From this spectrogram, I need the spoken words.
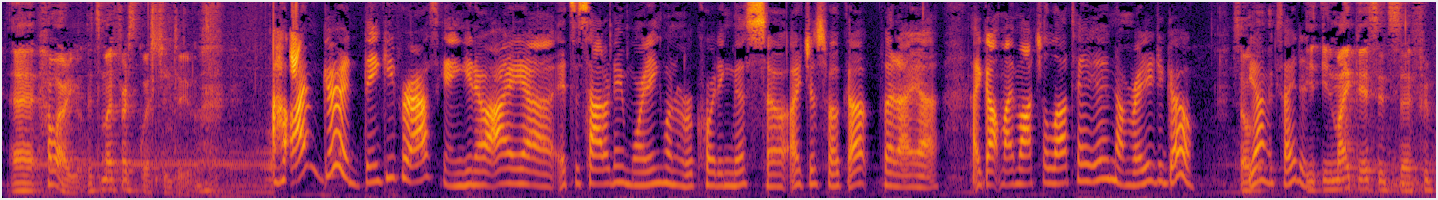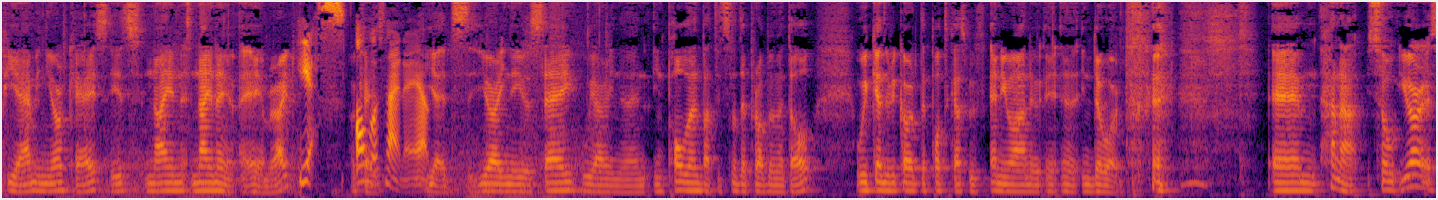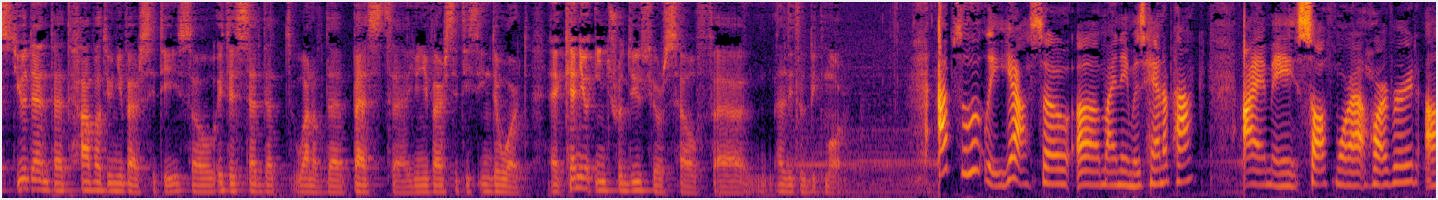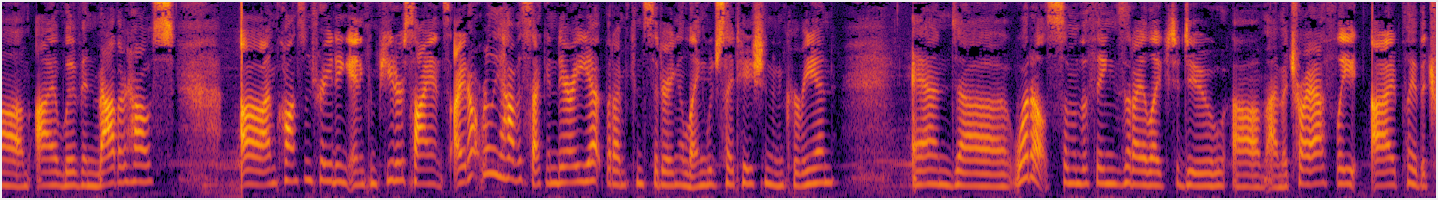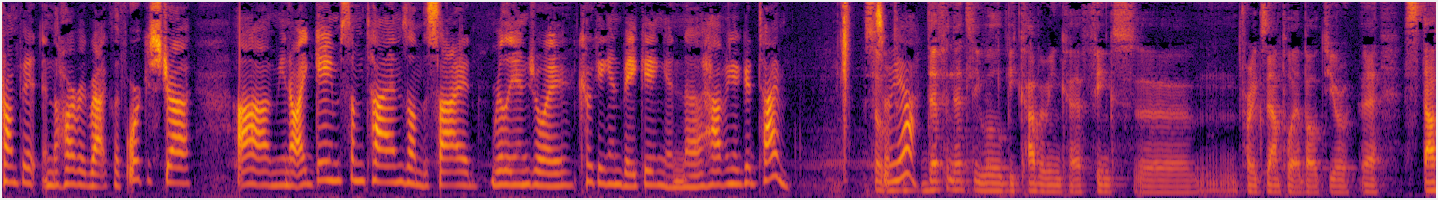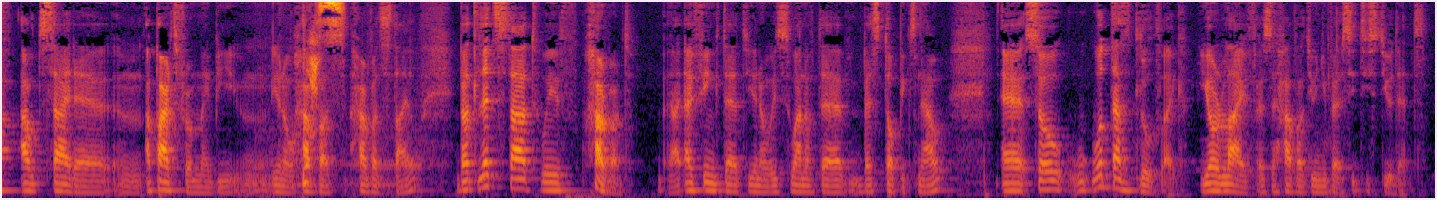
Uh, how are you? It's my first question to you. I'm good. Thank you for asking. You know, I uh, it's a Saturday morning when we're recording this, so I just woke up, but I uh, I got my matcha latte in. I'm ready to go. So yeah, I'm excited. In my case, it's uh, 3 p.m. In your case, it's 9 9 a.m. Right? Yes, okay. almost 9 a.m. Yeah, it's you are in the USA. We are in uh, in Poland, but it's not a problem at all. We can record the podcast with anyone in, uh, in the world. um, Hanna, so you are a student at Harvard University. So it is said that one of the best uh, universities in the world. Uh, can you introduce yourself uh, a little bit more? Absolutely, yeah. So uh, my name is Hanna Pak. I am a sophomore at Harvard. Um, I live in Mather House. Uh, I'm concentrating in computer science. I don't really have a secondary yet, but I'm considering a language citation in Korean. And uh, what else? Some of the things that I like to do. Um, I'm a triathlete. I play the trumpet in the Harvard Radcliffe Orchestra. Um, you know, I game sometimes on the side. Really enjoy cooking and baking and uh, having a good time. So, so, yeah, definitely we'll be covering uh, things, uh, for example, about your uh, stuff outside, uh, um, apart from maybe um, you know Harvard yes. Harvard style. But let's start with Harvard. I, I, think that you know it's one of the best topics now. Uh, so, what does it look like your life as a Harvard University student?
